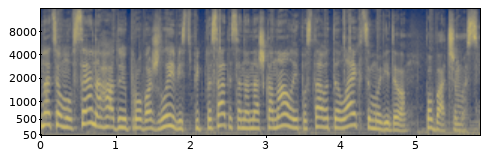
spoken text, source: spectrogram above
На цьому все. Нагадую про важливість підписатися на наш канал і поставити лайк цьому відео. Побачимось.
